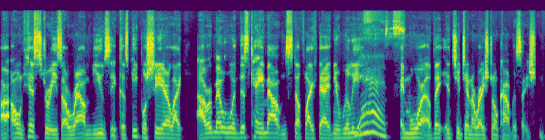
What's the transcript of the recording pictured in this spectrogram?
our own histories around music. Because people share, like, I remember when this came out and stuff like that. And it really yes. a more of an intergenerational conversation.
